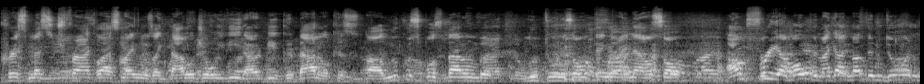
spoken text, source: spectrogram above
Chris messaged Frack last night and was like, battle Joey V. That would be a good battle because uh, Luke was supposed to battle him, but Luke doing his own thing right now. So I'm free, I'm open. I got nothing doing.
